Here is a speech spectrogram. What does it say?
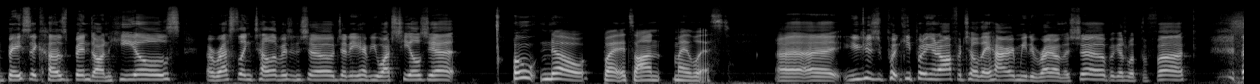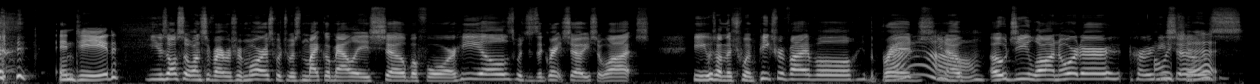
basic husband on Heels, a wrestling television show. Jenny, have you watched Heels yet? Oh no, but it's on my list. Uh, uh, you should put keep putting it off until they hire me to write on the show because what the fuck? Indeed. He was also on Survivor's Remorse, which was Mike O'Malley's show before Heels, which is a great show you should watch. He was on the Twin Peaks revival, The Bridge, you know, OG Law and Order, heard of Holy these shit. shows.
